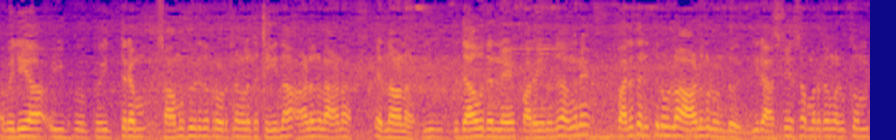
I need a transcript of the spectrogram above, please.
വലിയ ഈ ഇത്തരം സാമൂഹ്യ വിരുദ്ധ പ്രവർത്തനങ്ങളൊക്കെ ചെയ്യുന്ന ആളുകളാണ് എന്നാണ് ഈ പിതാവ് തന്നെ പറയുന്നത്. അങ്ങനെ പലതരത്തിലുള്ള ആളുകളുണ്ട്. ഈ രാഷ്ട്രീയ സമ്മർദ്ദങ്ങൾക്കും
